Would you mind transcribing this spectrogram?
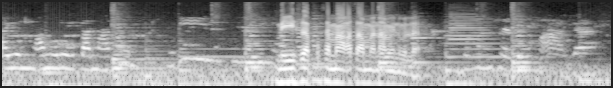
layong ano ruta natin. May isa pa sa mga kasama namin wala. baka masyado maaga.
